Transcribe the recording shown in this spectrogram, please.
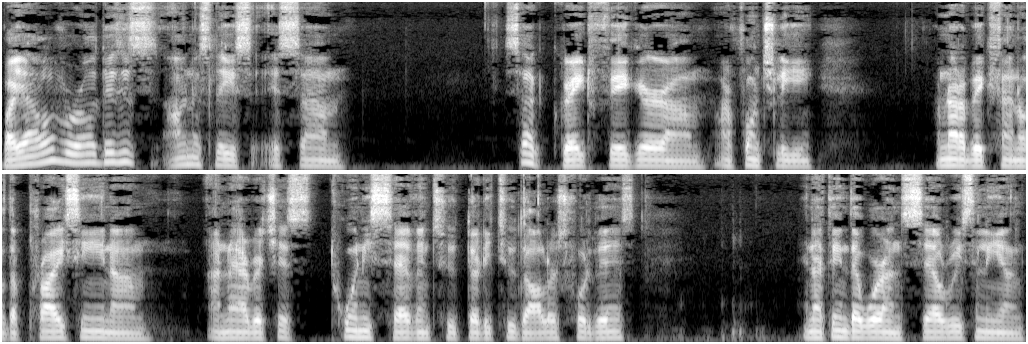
But yeah, overall, this is honestly it's, it's um it's a great figure. Um, unfortunately I'm not a big fan of the pricing. Um, on average, it's 27 to 32 dollars for this. and I think they were on sale recently on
